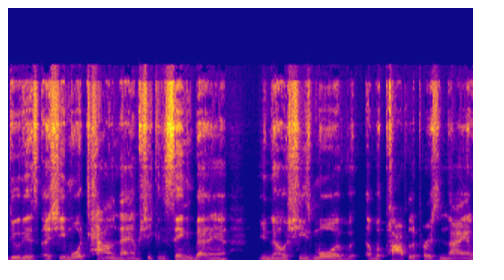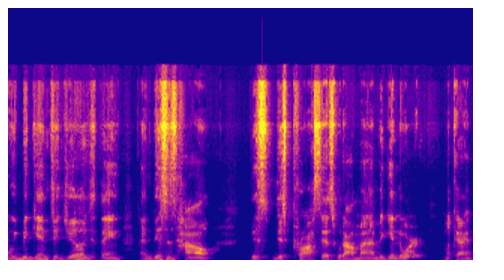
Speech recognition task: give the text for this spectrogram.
do this? Is she more talented than I am? She can sing better than you know, she's more of of a popular person than I am. We begin to judge things, and this is how this this process with our mind begin to work. Okay.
